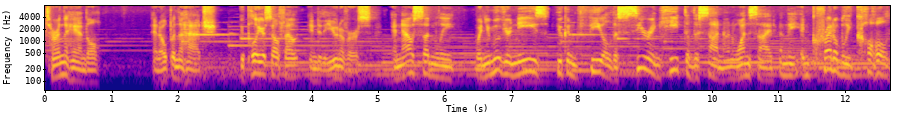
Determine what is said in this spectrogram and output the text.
Turn the handle, and open the hatch, you pull yourself out into the universe, and now suddenly When you move your knees, you can feel the searing heat of the sun on one side and the incredibly cold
